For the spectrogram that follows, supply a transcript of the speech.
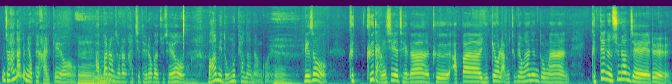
그럼 저 하나님 옆에 갈게요. 음. 아빠랑 저랑 같이 데려가 주세요. 마음이 너무 편안한 거예요. 예. 그래서 그, 그 당시에 제가 그 아빠 6개월 암투병 하는 동안 그때는 수면제를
